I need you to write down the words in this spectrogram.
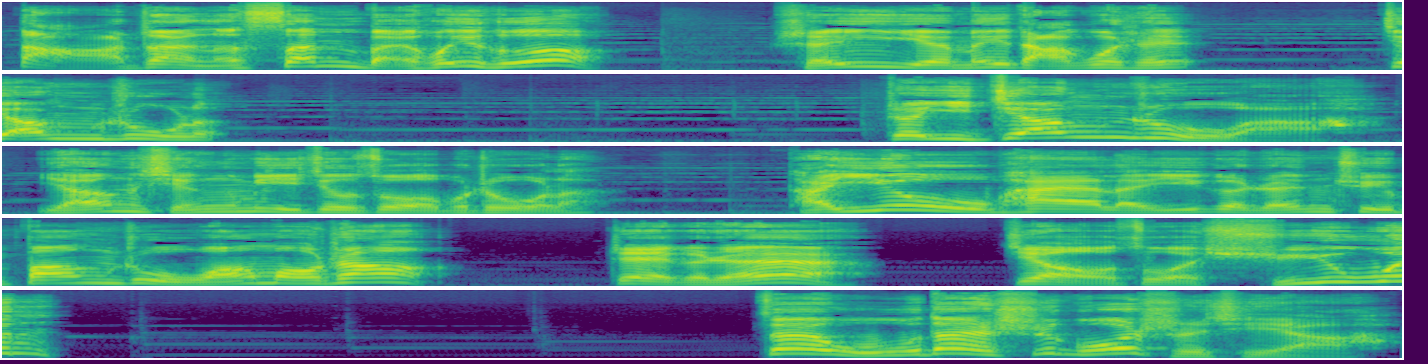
大战了三百回合，谁也没打过谁，僵住了。这一僵住啊，杨行密就坐不住了，他又派了一个人去帮助王茂章。这个人叫做徐温。在五代十国时期啊，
